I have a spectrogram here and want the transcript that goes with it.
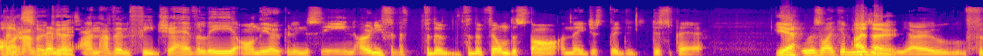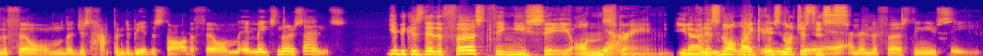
oh, and have so them good. and have them feature heavily on the opening scene only for the for the for the film to start and they just they disappear. Yeah, It was like a music video for the film that just happened to be at the start of the film. It makes no sense. yeah, because they're the first thing you see on Yeah. screen, you know, and it's not like it's not just this. and then the first thing you see.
